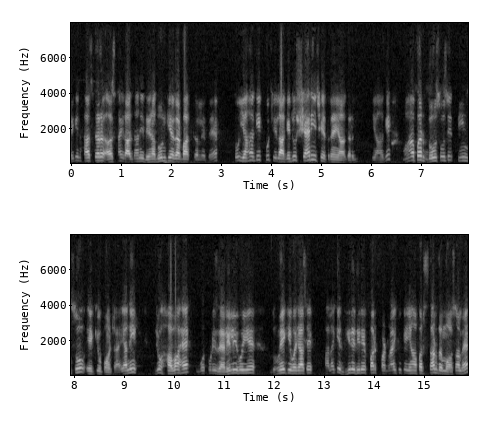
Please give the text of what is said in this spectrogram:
लेकिन खासकर अस्थायी राजधानी देहरादून की अगर बात कर लेते हैं तो यहाँ के कुछ इलाके जो शहरी क्षेत्र हैं यहाँ कर यहाँ के वहाँ पर 200 से 300 एक्यू पहुँचा है। यानी जो हवा है वो थोड़ी जहरीली हुई है धुएँ की वजह से। हालाँकि धीरे धीरे फ़र्क पड़ रहा है क्योंकि यहाँ पर सर्द मौसम है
